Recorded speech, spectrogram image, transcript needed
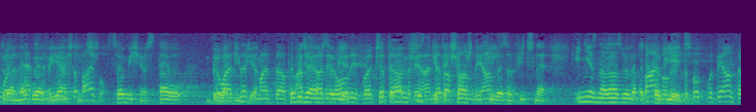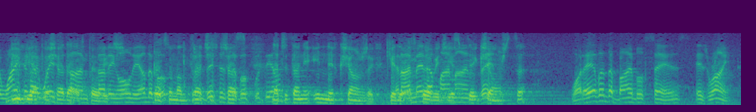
która mogła wyjaśnić, co mi się stało, była Biblia. Powiedziałem sobie, czytałem wszystkie te książki filozoficzne i nie znalazłem odpowiedzi. Biblia posiada odpowiedź. Po co mam tracić czas na czytanie innych książek, kiedy odpowiedź jest w tej książce? Whatever the Bible says is right.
